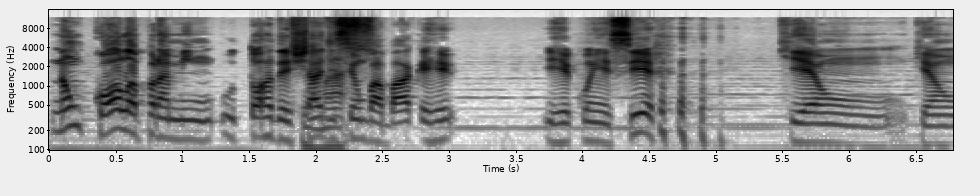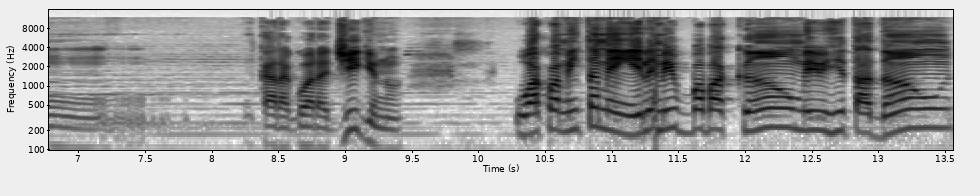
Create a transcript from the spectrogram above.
Não cola pra mim o Thor deixar de ser um babaca e, re- e reconhecer que é um. que é um. um cara agora digno. O Aquaman também, ele é meio babacão, meio irritadão,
